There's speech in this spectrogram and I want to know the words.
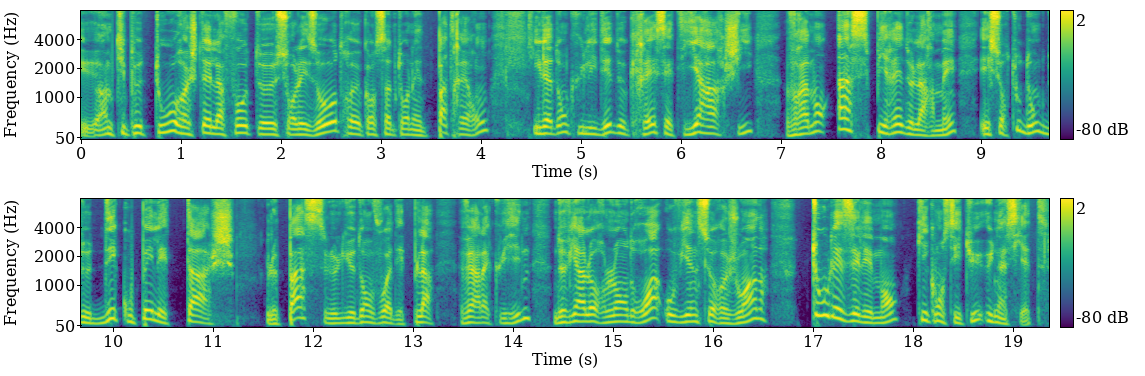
un petit peu de tout, rejetait la faute euh, sur les autres euh, quand ça ne tournait pas très rond. Il a donc eu l'idée de créer cette hiérarchie vraiment inspirée de l'armée et surtout donc de découper les tâches. Le pass, le lieu d'envoi des plats vers la cuisine, devient alors l'endroit où viennent se rejoindre tous les éléments qui constituent une assiette.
